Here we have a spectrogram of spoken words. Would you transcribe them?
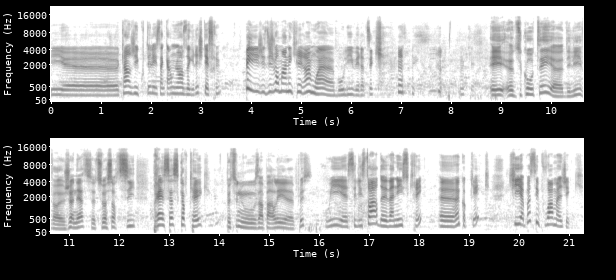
et quand j'ai écouté les 50 nuances de gris, j'étais fru. Puis j'ai dit, je vais m'en écrire un, moi, un beau livre érotique. Et euh, du côté euh, des livres euh, jeunesse, tu as sorti Princesse Cupcake. Peux-tu nous en parler euh, plus? Oui, c'est l'histoire de Vanille Sucrée, un cupcake, qui n'a pas ses pouvoirs magiques.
